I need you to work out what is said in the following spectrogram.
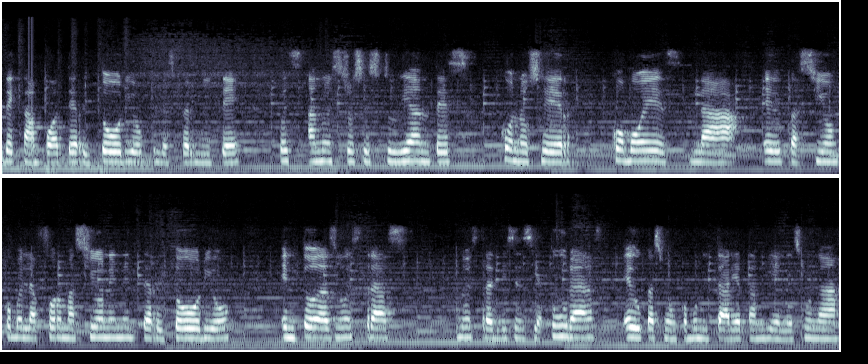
de campo a territorio que les permite pues, a nuestros estudiantes conocer cómo es la educación, cómo es la formación en el territorio, en todas nuestras, nuestras licenciaturas. Educación comunitaria también es una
